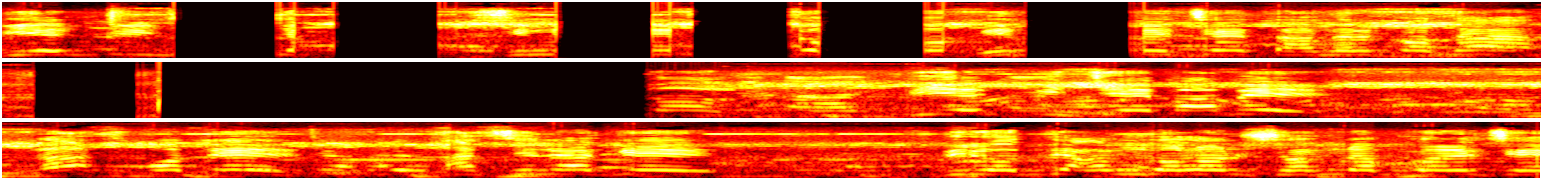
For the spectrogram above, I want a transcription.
বিএনপি হয়েছে তাদের কথা বিএনপি যেভাবে রাজপথে হাসিনাকে বিরুদ্ধে আন্দোলন সংগ্রাম করেছে,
